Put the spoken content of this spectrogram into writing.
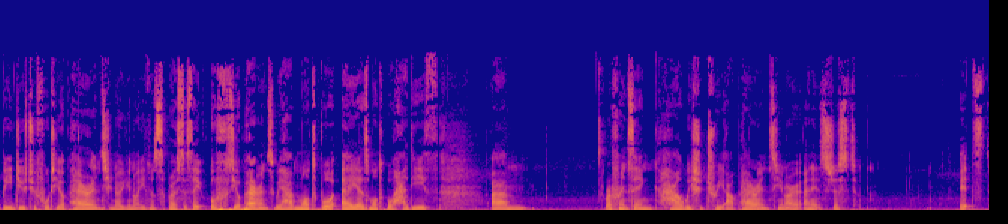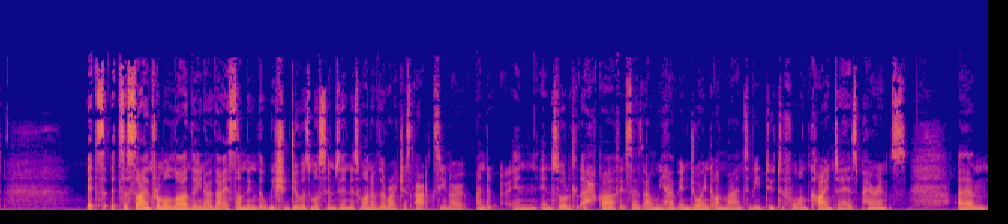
be dutiful to your parents. You know, you're not even supposed to say uff to your parents. We have multiple ayahs, multiple hadith um, referencing how we should treat our parents, you know, and it's just, it's, it's it's a sign from Allah that you know that is something that we should do as Muslims and is one of the righteous acts you know and in in Surah Al-Ahqaf it says and we have enjoined on man to be dutiful and kind to his parents um,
